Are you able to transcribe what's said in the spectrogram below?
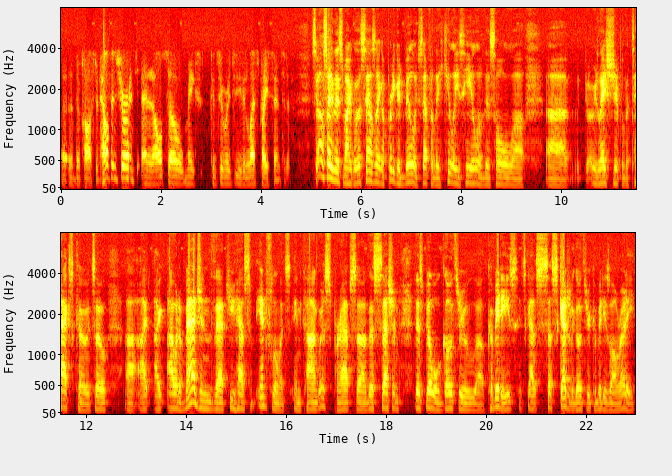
uh, the cost of health insurance and it also makes consumers even less price sensitive. So I'll say this, Michael. This sounds like a pretty good bill, except for the Achilles heel of this whole uh, uh, relationship with the tax code. So uh, I, I, I, would imagine that you have some influence in Congress. Perhaps uh, this session, this bill will go through uh, committees. It's got a schedule to go through committees already.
